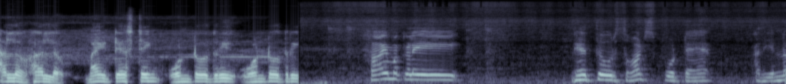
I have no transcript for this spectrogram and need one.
Hello hello my testing one two three one two three hi மக்களே. நேற்று ஒரு ஷார்ட்ஸ் போட்டேன். அது என்ன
